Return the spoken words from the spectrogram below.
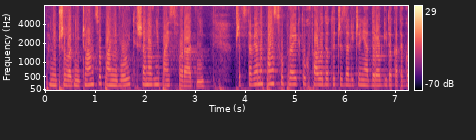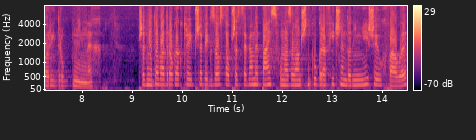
Panie Przewodniczący, Panie Wójt, Szanowni Państwo Radni. Przedstawiony Państwu projekt uchwały dotyczy zaliczenia drogi do kategorii dróg gminnych. Przedmiotowa droga, której przebieg został przedstawiony Państwu na załączniku graficznym do niniejszej uchwały,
